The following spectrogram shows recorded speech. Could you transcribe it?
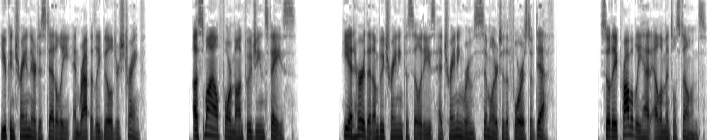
you can train there to steadily and rapidly build your strength. A smile formed on Fujin's face. He had heard that Anbu training facilities had training rooms similar to the Forest of Death. So they probably had elemental stones.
